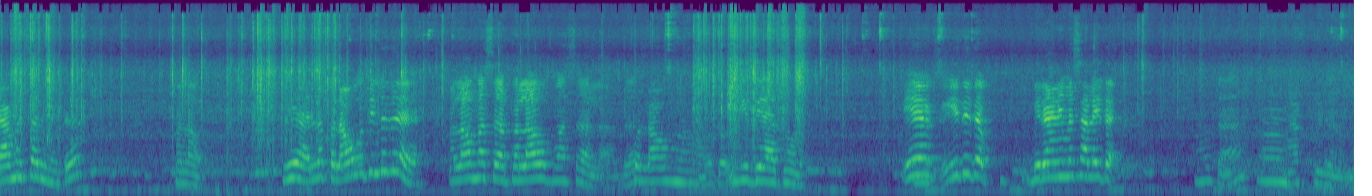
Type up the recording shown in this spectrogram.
ಯಾವ ಮಸಾಲೆ ನಿಂತು ಪಲಾವ್. ಏ ಅಲ್ಲ ಪಲಾವ್ ಓದಿಲ್ಲದೆ ಪಲಾವ್ ಮಸಾಲ ಪಲಾವ್ ಮಸಾಲ ಅದು. ಪಲಾವ್ ಹೌದು. ಇದೆ ಅದು ನೋಡು. ಏ ಇದಿದೆ. ಬಿರಿಯಾನಿ ಮಸಾಲೆ ಇದೆ. ಹೌದಾ? ಹ್ಞೂ ಹಾಕ್ತಿದೆ ನಮ್ಮ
